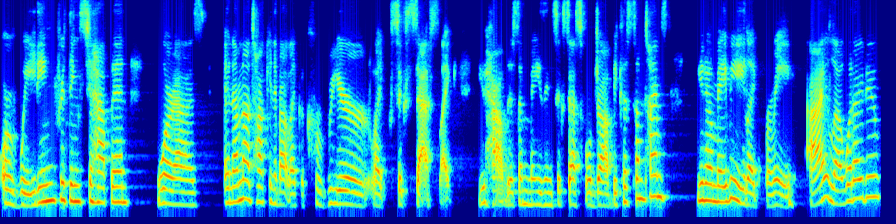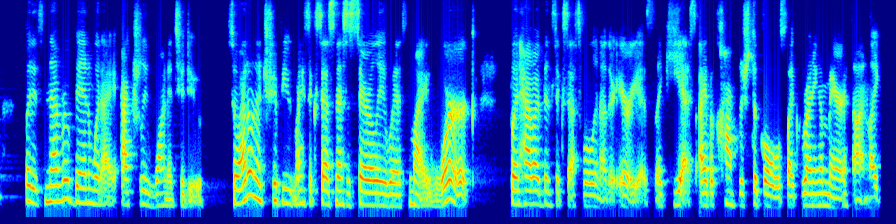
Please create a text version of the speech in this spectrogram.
or waiting for things to happen Whereas, and I'm not talking about like a career like success, like you have this amazing successful job because sometimes, you know, maybe like for me, I love what I do, but it's never been what I actually wanted to do. So I don't attribute my success necessarily with my work, but have I been successful in other areas? Like, yes, I've accomplished the goals, like running a marathon, like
